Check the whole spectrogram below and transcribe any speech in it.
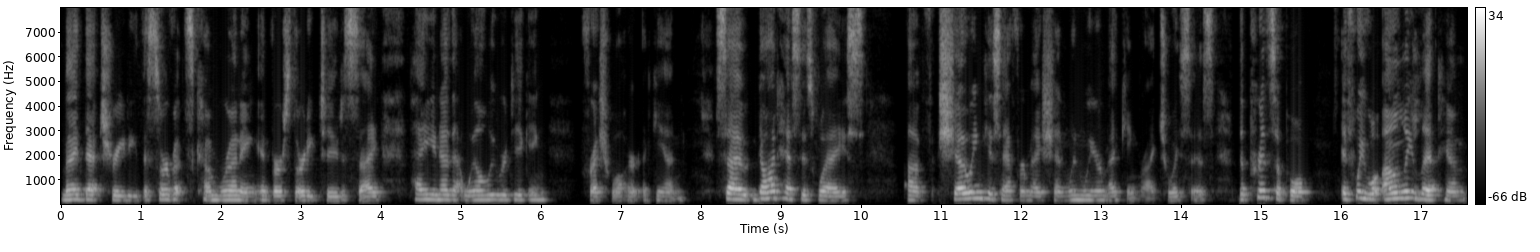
made that treaty, the servants come running in verse 32 to say, Hey, you know that well we were digging? Fresh water again. So God has his ways of showing his affirmation when we are making right choices. The principle, if we will only let him,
